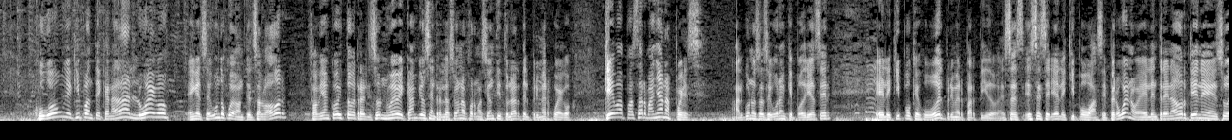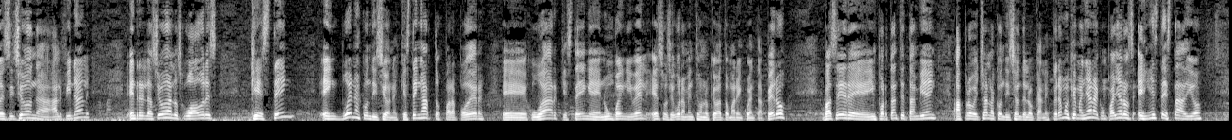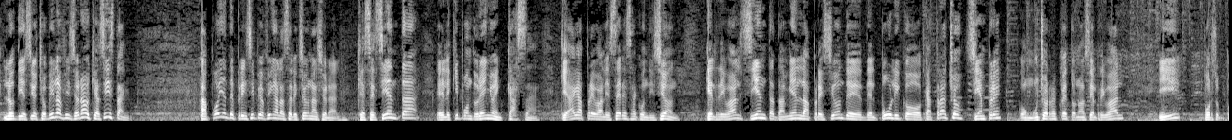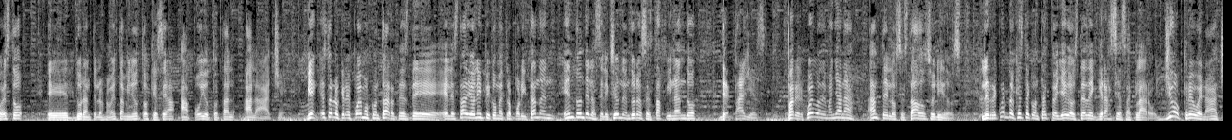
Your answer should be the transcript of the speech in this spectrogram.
Jugó un equipo ante Canadá, luego en el segundo juego ante El Salvador Fabián Coito realizó nueve cambios en relación a la formación titular del primer juego. ¿Qué va a pasar mañana? Pues algunos aseguran que podría ser el equipo que jugó el primer partido. Ese, es, ese sería el equipo base. Pero bueno, el entrenador tiene su decisión al final en relación a los jugadores que estén en buenas condiciones, que estén aptos para poder eh, jugar, que estén en un buen nivel, eso seguramente es lo que va a tomar en cuenta. Pero va a ser eh, importante también aprovechar la condición de local. Esperamos que mañana, compañeros, en este estadio, los 18 mil aficionados que asistan, apoyen de principio a fin a la selección nacional, que se sienta el equipo hondureño en casa, que haga prevalecer esa condición, que el rival sienta también la presión de, del público catracho, siempre con mucho respeto ¿no? hacia el rival y por supuesto eh, durante los 90 minutos que sea apoyo total a la H. Bien, esto es lo que les podemos contar desde el Estadio Olímpico Metropolitano en, en donde la selección de Honduras está afinando detalles para el juego de mañana ante los Estados Unidos. Les recuerdo que este contacto llega a ustedes gracias a Claro. Yo creo en H.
